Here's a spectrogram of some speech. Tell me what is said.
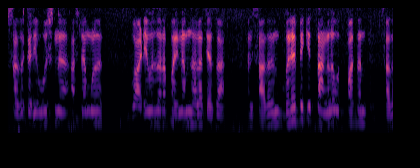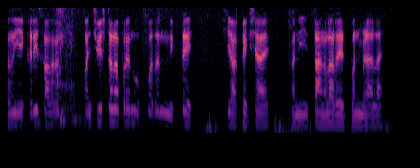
साधं कधी उष्ण असल्यामुळं वाढीवर जरा परिणाम झाला त्याचा. आणि साधारण बऱ्यापैकी चांगलं उत्पादन साधारण एकरी साधारण पंचवीस टनापर्यंत उत्पादन निघते ही अपेक्षा आहे आणि चांगला रेट पण मिळाला आहे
